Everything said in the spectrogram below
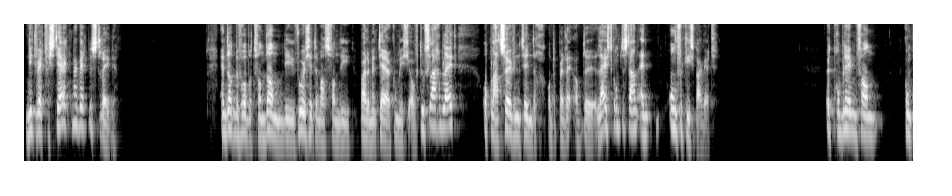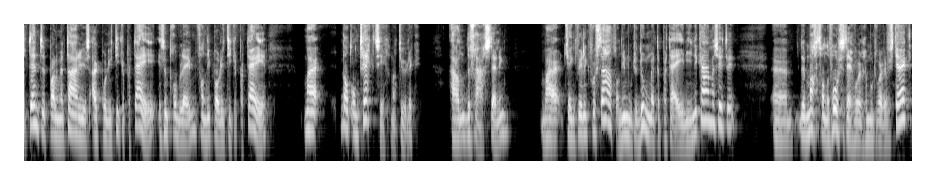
niet werd versterkt, maar werd bestreden. En dat bijvoorbeeld Van Dam, die voorzitter was van die parlementaire commissie over toeslagenbeleid, op plaats 27 op de, op de lijst komt te staan en onverkiesbaar werd. Het probleem van competente parlementariërs uit politieke partijen is een probleem van die politieke partijen. Maar dat onttrekt zich natuurlijk aan de vraagstelling waar Cenk Willink voor staat. Want die moeten doen met de partijen die in de Kamer zitten. Uh, de macht van de volksvertegenwoordiger moet worden versterkt.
